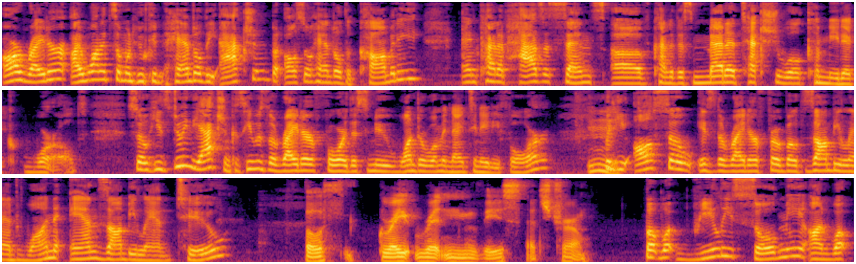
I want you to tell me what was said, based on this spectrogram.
Our writer, I wanted someone who could handle the action, but also handle the comedy, and kind of has a sense of kind of this meta-textual comedic world. So he's doing the action because he was the writer for this new Wonder Woman 1984. Hmm. but he also is the writer for both Zombieland 1 and Zombieland 2. Both great written movies. That's true. But what really sold me on what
